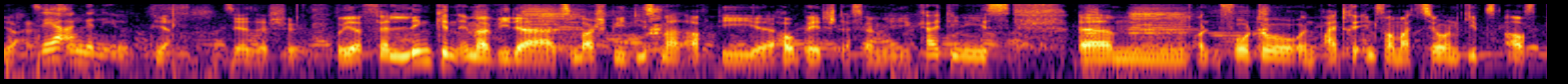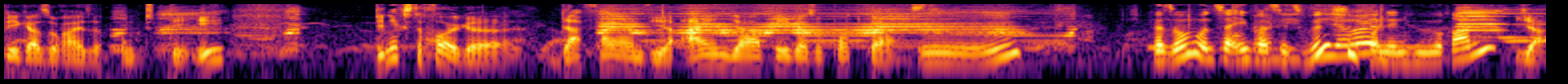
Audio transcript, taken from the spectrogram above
Ja, sehr angenehm. Ja, sehr, sehr schön. Wir verlinken immer wieder, zum Beispiel diesmal auch die äh, Homepage der Familie Kaitinis ähm, und ein Foto und weitere Informationen gibt es auf pegasoreise.de. Die nächste Folge, da feiern wir ein Jahr Pegaso Podcast. Mhm. Da sollen wir uns da irgendwas jetzt wünschen von den Hörern? Ja.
